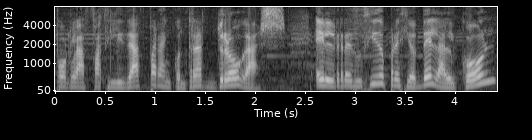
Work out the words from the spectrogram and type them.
por la facilidad para encontrar drogas, el reducido precio del alcohol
